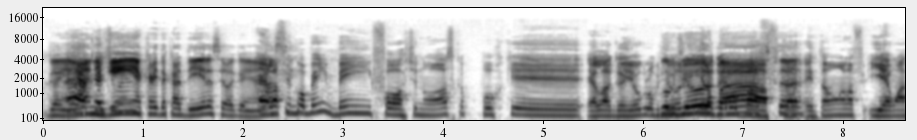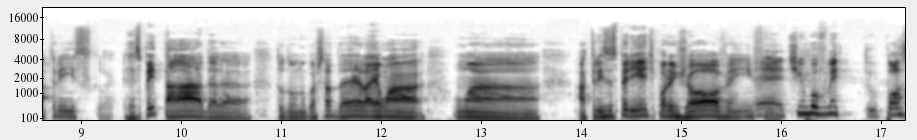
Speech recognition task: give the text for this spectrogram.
É, ganhar, Kate ninguém Winslet- ia cair da cadeira se ela ganhasse. Ela ficou bem, bem forte no Oscar porque ela ganhou o Globo, Globo de de Ouro, e ela Ouro, ganhou o BAFTA. Então ela, e é uma atriz respeitada, todo mundo gosta dela. É uma, uma atriz experiente, porém jovem, enfim. É, tinha um movimento pós-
